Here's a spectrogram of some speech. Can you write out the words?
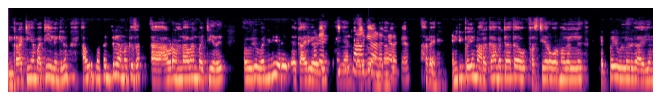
ഇന്ററാക്ട് ചെയ്യാൻ പറ്റിയില്ലെങ്കിലും ആ ഒരു പ്രസൻസിൽ നമുക്ക് അവിടെ ഉണ്ടാവാൻ പറ്റിയത് ഒരു വലിയൊരു കാര്യമായിട്ട് ഞാൻ അതെ എനിക്കിപ്പോഴും മറക്കാൻ പറ്റാത്ത ഫസ്റ്റ് ഇയർ ഓർമ്മകളിൽ എപ്പോഴും ഉള്ള ഒരു കാര്യം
